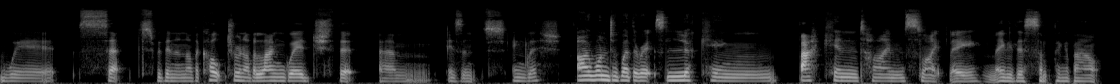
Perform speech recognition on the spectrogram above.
we're set within another culture, another language that um, isn't English. I wonder whether it's looking back in time slightly. Maybe there's something about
